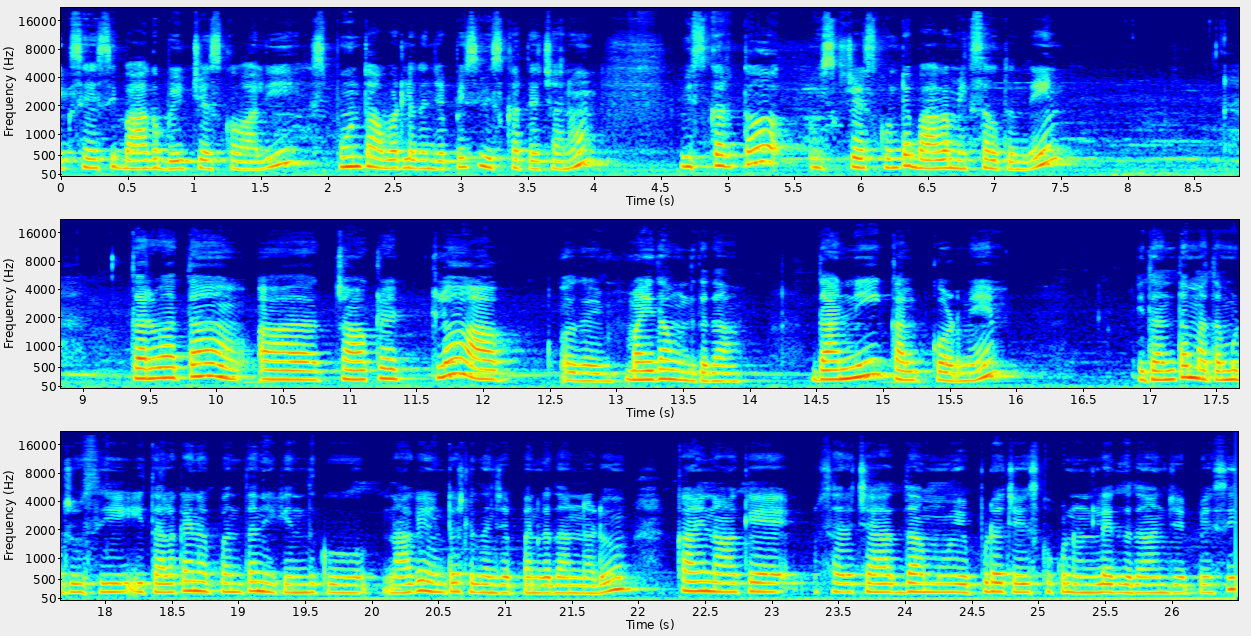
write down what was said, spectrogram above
ఎగ్స్ వేసి బాగా బీట్ చేసుకోవాలి. స్పూన్తో అవ్వట్లేదని చెప్పేసి విస్కర్ తెచ్చాను. విస్కర్తో విస్క్ చేసుకుంటే బాగా మిక్స్ అవుతుంది. తర్వాత ఆ చాక్లెట్లో అదే మైదా ఉంది కదా దాన్ని కలుపుకోవడమే. ఇదంతా మా తమ్ముడు చూసి ఈ తలకాయ నొప్పి అంతా నీకెందుకు? నాకే ఇంట్రెస్ట్ లేదని చెప్పాను కదా అన్నాడు. కానీ నాకే సరే చేద్దాము ఎప్పుడో చేసుకోకుండా ఉండలేదు కదా అని చెప్పేసి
